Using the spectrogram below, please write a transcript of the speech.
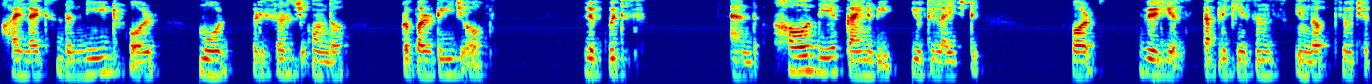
highlights the need for more research on the properties of liquids and how they can be utilized for various applications in the future.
